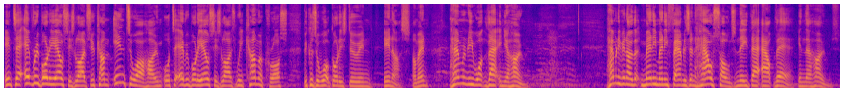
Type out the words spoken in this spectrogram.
into everybody else's lives who come into our home or to everybody else's lives we come across because of what God is doing in us. Amen. How many of you want that in your home? How many of you know that many, many families and households need that out there in their homes?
